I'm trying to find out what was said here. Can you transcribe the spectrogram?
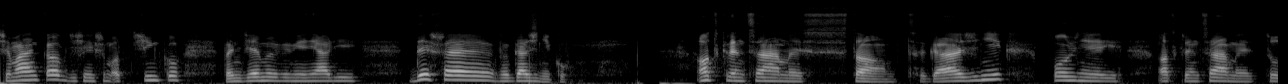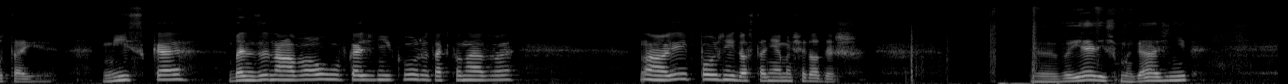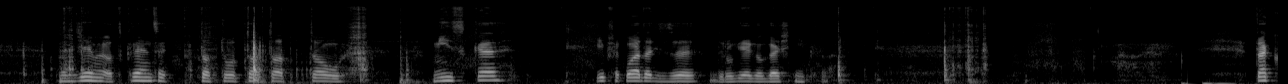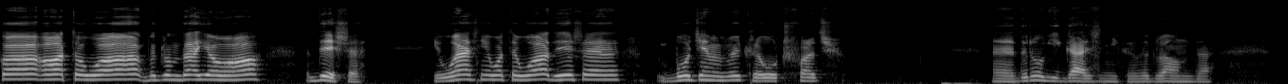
Siemanko, w dzisiejszym odcinku będziemy wymieniali dysze w gaźniku. Odkręcamy stąd gaźnik, później odkręcamy tutaj miskę benzynową w gaźniku, że tak to nazwę. No i później dostaniemy się do dysz. Wyjęliśmy gaźnik. Będziemy odkręcać to, to, to, to, tą miskę i przekładać z drugiego gaśnika. Tak o, oto ło, wyglądają o dysze. I właśnie o te ło dysze będziemy wykruczwać. E, Drugi gaźnik wygląda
